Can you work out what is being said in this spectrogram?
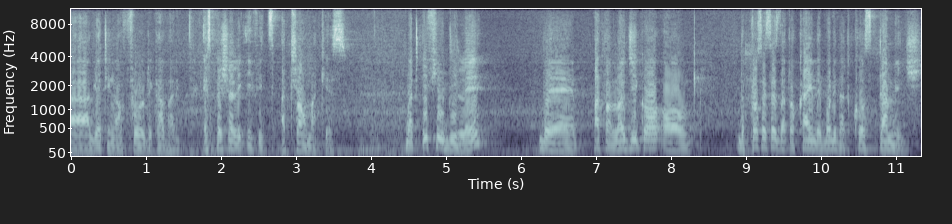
uh, getting a full recovery, especially if it's a trauma case. But if you delay, the pathological or the processes that occur in the body that cause damage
